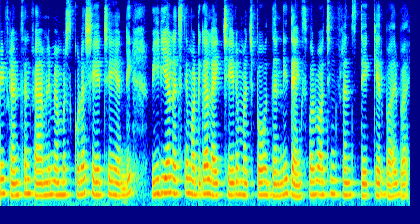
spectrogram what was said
మీ ఫ్రెండ్స్ అండ్ ఫ్యామిలీ మెంబర్స్ కూడా షేర్ చేయండి. వీడియో నచ్చితే మటుగా లైక్ చేయడం మర్చిపోవద్దండి. Thanks for watching friends. Take care. Bye bye.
